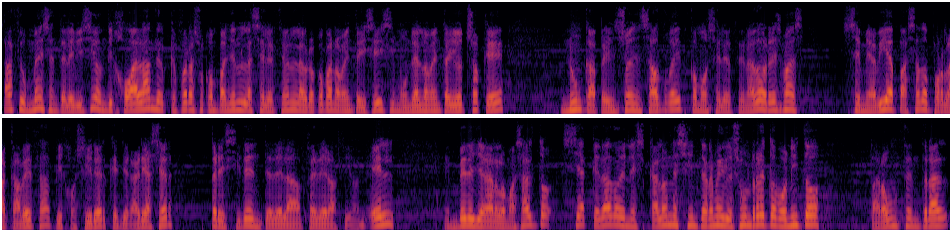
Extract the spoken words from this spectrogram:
hace un mes en televisión. Dijo Alan, del que fuera su compañero en la selección en la Eurocopa 96 y Mundial 98, que nunca pensó en Southgate como seleccionador. Es más, se me había pasado por la cabeza, dijo Shearer, que llegaría a ser presidente de la federación. Él, en vez de llegar a lo más alto, se ha quedado en escalones intermedios. Un reto bonito para un central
